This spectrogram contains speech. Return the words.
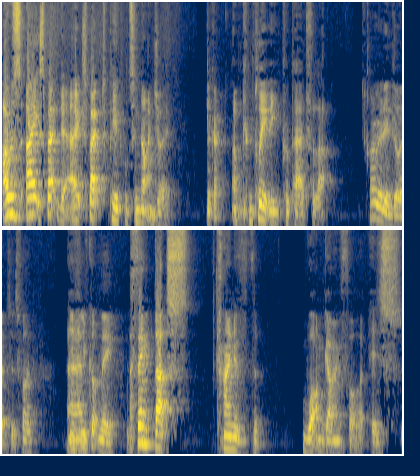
I was, I expect it. I expect people to not enjoy it. Okay. I'm completely prepared for that. I really enjoy it, so it's fine. You've, Um, you've got me. I think that's kind of the, what I'm going for is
